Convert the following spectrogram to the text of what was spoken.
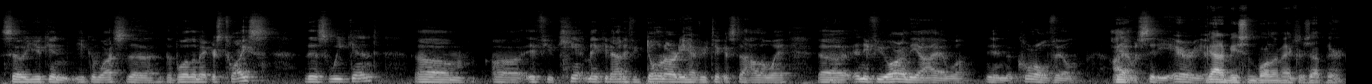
So you can you can watch the the Boilermakers twice this weekend. Um, uh, if you can't make it out, if you don't already have your tickets to Holloway, uh, and if you are in the Iowa in the Coralville, yeah. Iowa City area, got to be some Boilermakers up there.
